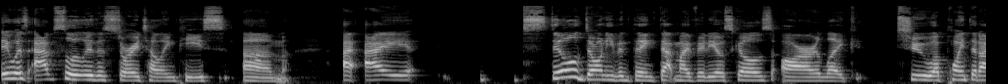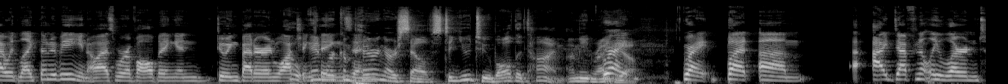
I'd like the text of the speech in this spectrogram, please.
It was absolutely the storytelling piece. Um, I, I still don't even think that my video skills are like to a point that I would like them to be, you know, as we're evolving and doing better and Oh, watching and things. we're comparing ourselves to YouTube all the time. I mean, right? right. Yeah. Right. But, um, I- I definitely learned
